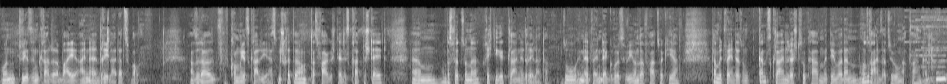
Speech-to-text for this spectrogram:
und wir sind gerade dabei, eine Drehleiter zu bauen. Also da kommen jetzt gerade die ersten Schritte. Das Fahrgestell ist gerade bestellt. Ähm, und das wird so eine richtige kleine Drehleiter. So in etwa in der Größe wie unser Fahrzeug hier. Damit wir hinter so einen ganz kleinen Löschzug haben, mit dem wir dann unsere Einsatzübungen abfahren können.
